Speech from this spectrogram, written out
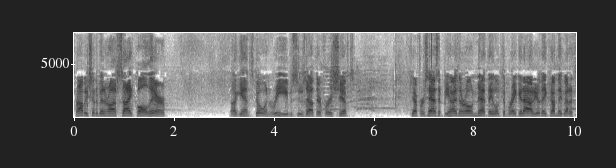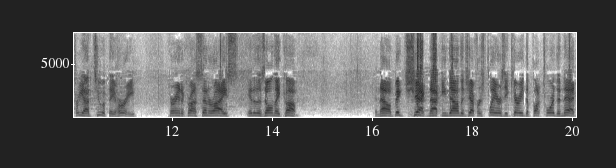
Probably should have been an offside call there against Owen Reeves, who's out there for a shift. Jeffers has it behind their own net. They look to break it out. Here they come. They've got a three on two if they hurry. Carrying it across center ice. Into the zone they come. And now a big check knocking down the Jeffers player as he carried the puck toward the net.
